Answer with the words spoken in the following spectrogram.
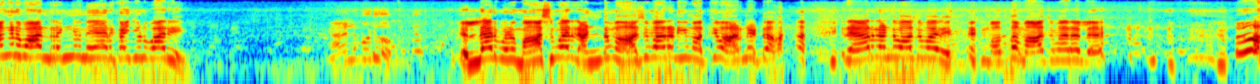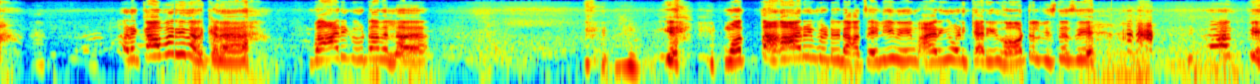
അങ്ങനെ പാടണ്ട എങ്ങനെ നേരെ കഴിഞ്ഞോണ്ട് പാര് എല്ലാരും പോടും മാഷുമാര് രണ്ട് മാഷുമാരാണ് ഈ മത്തി വാറിനിട്ട വേറെ രണ്ട് മാഷുമാര്. മൊത്തം മാഷുമാരല്ലേ? അവിടെ കവറി നടക്കണേ. ഭാര്യ കൂട്ടാന്നല്ലാതെ മൊത്തം ആരും വിടൂല. സെലീം വയറിങ് പണിക്കാർ ഹോട്ടൽ ബിസിനസ്. മത്തി.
